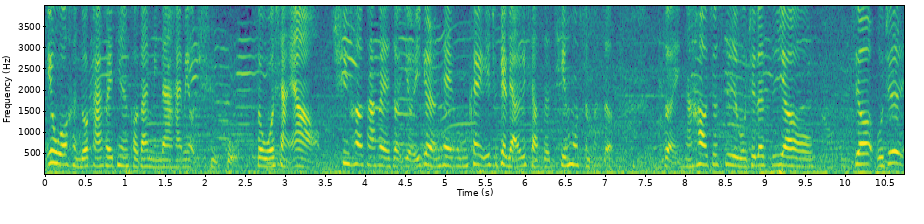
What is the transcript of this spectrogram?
因为我有很多咖啡厅的口袋名单还没有去过，所以我想要去喝咖啡的时候有一个人可以，我们可以也许可以聊一个小时的天或什么的。对，然后就是我觉得只有只有我觉得，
